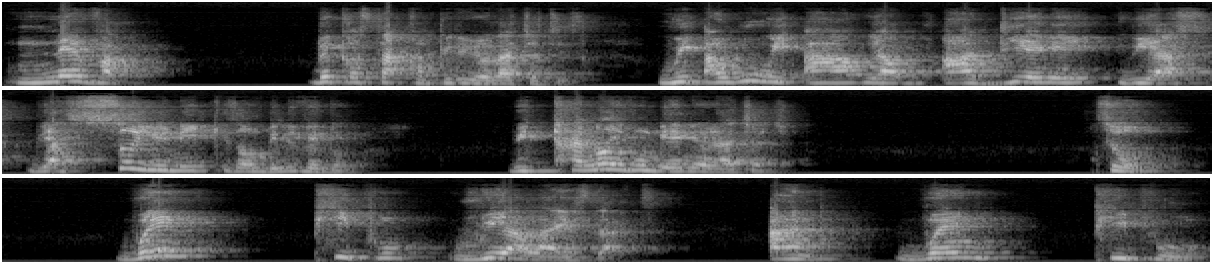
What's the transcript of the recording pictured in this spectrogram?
never make us start competing with other churches. We are who we are. We are our DNA. We are we are so unique. It's unbelievable. We cannot even be any other church. So when people realize that, and when people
